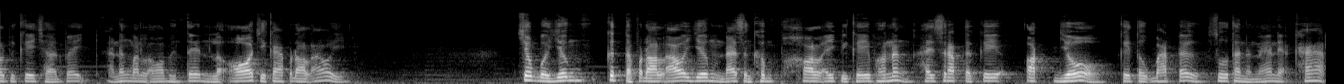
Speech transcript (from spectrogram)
លពីគេច្រើនពេកអានឹងបានល្អមែនទែនល្អជាការផ្ដល់ឲ្យ ចុះបើយើងគិតតែផ្ដល់ឲ្យយើងមិនដែលសង្ឃឹមផលអីពីគេផងហ្នឹងហើយស្រាប់តែគេអត់យកគេទៅបាត់ទៅសួរថានរណាអ្នកខាត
